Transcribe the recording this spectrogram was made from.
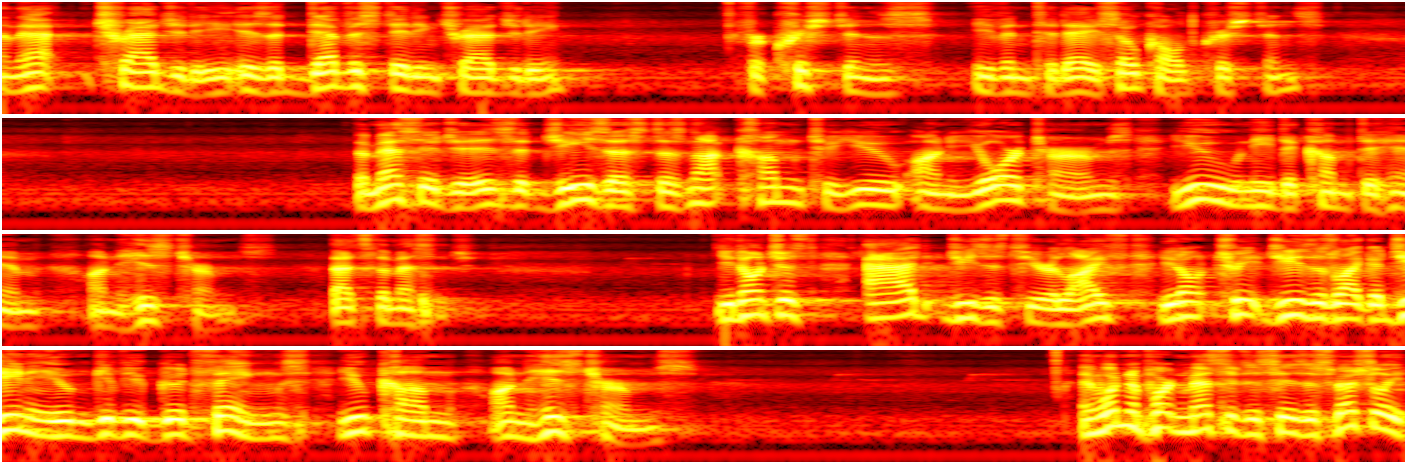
And that tragedy is a devastating tragedy for Christians even today, so called Christians. The message is that Jesus does not come to you on your terms. You need to come to him on his terms. That's the message. You don't just add Jesus to your life. You don't treat Jesus like a genie who can give you good things. You come on his terms. And what an important message this is, especially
